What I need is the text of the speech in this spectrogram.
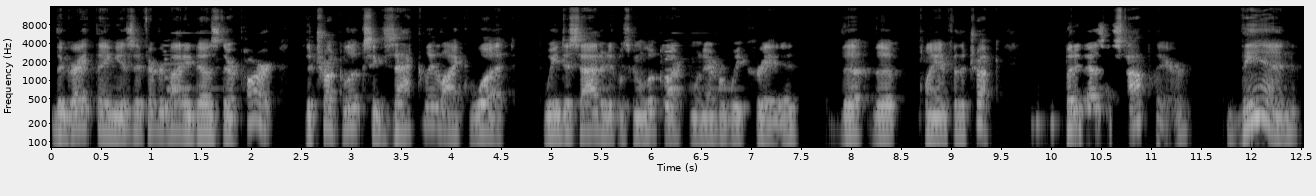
the great thing is if everybody does their part, the truck looks exactly like what we decided it was going to look like whenever we created the the plan for the truck. Mm-hmm. But it doesn't stop there. Then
